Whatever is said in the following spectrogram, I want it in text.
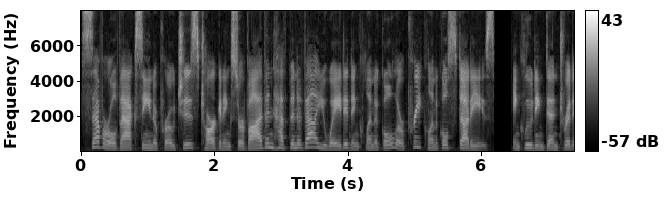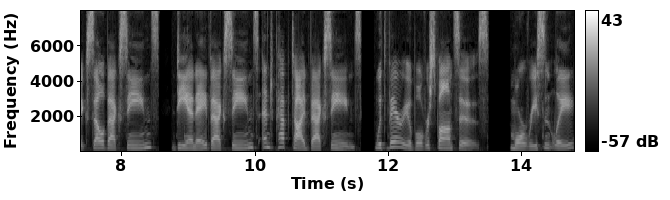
Several vaccine approaches targeting survivin have been evaluated in clinical or preclinical studies, including dendritic cell vaccines, DNA vaccines, and peptide vaccines, with variable responses. More recently,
